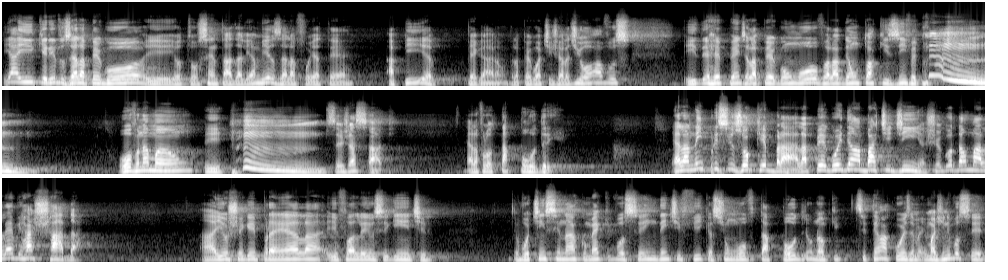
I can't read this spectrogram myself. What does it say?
E aí, queridos, ela pegou, e eu estou sentado ali à mesa, ela foi até a pia, pegaram, ela pegou a tigela de ovos, e de repente ela pegou um ovo, ela deu um toquezinho, fez, hum, ovo na mão, e hum, você já sabe. Ela falou, tá podre. Ela nem precisou quebrar, ela pegou e deu uma batidinha, chegou a dar uma leve rachada. Aí eu cheguei para ela e falei o seguinte: eu vou te ensinar como é que você identifica se um ovo está podre ou não. Porque se tem uma coisa, imagine você,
